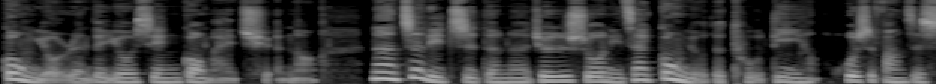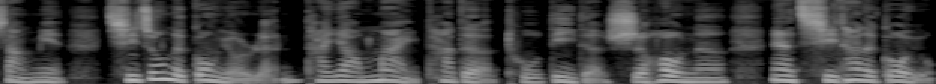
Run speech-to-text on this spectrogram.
共有人的优先购买权哦，那这里指的呢，就是说你在共有的土地或是房子上面，其中的共有人他要卖他的土地的时候呢，那其他的共有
